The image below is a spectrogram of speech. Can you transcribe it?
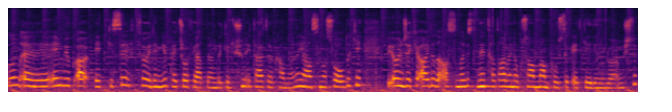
Bunun e, en büyük etkisi söylediğim gibi petrol fiyatlarındaki düşün ithalat rakamlarına yansıması oldu ki bir önceki ayda da aslında biz net hata ve noksandan pozitif etkilediğini görmüştük.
